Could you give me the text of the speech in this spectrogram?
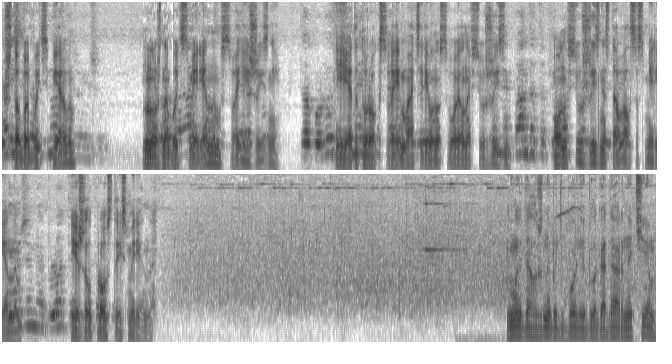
Чтобы быть первым? Нужно быть смиренным в своей жизни. И этот урок своей матери он усвоил на всю жизнь. Он всю жизнь оставался смиренным и жил просто и смиренно. Мы должны быть более благодарны тем,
